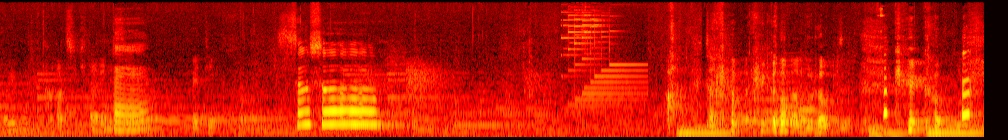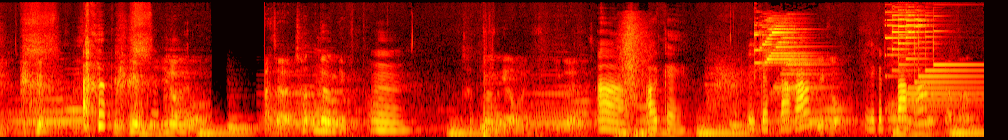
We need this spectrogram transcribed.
저희 모두 다 같이 기다리고 네. 파이팅! 수수. 잠깐만 그거만 물어보세요. 그거 그, 그 이런 거. 아자 첫 경기부터. 음. 첫 경기가 뭐였어? 아, 오케이. 이겼다가, 이거 이겼다가, 했다가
